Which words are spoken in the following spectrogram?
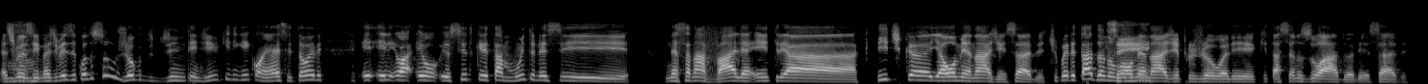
essas uhum. coisas assim, mas de vez em quando são um jogo de Nintendinho que ninguém conhece, então ele, ele eu, eu, eu sinto que ele tá muito nesse nessa navalha entre a crítica e a homenagem, sabe? Tipo, ele tá dando Sim. uma homenagem pro jogo ali que tá sendo zoado ali, sabe?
